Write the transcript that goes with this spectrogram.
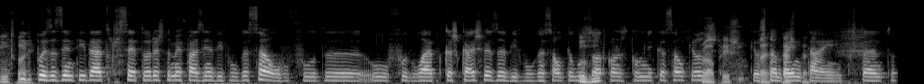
Muito e depois as entidades receptoras também fazem a divulgação. O Food, o Food Lab Cascais fez a divulgação pelos uhum. órgãos de comunicação que eles, Próprios. que eles também têm. Portanto,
